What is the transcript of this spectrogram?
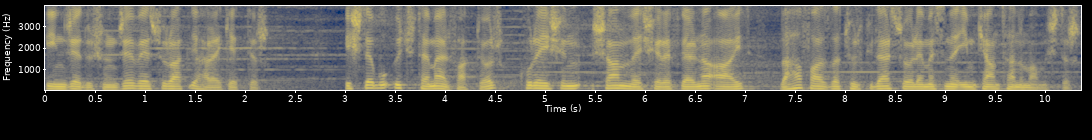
ince düşünce ve süratli harekettir. İşte bu üç temel faktör Kureyş'in şan ve şereflerine ait daha fazla türküler söylemesine imkan tanımamıştır.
